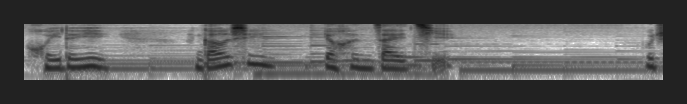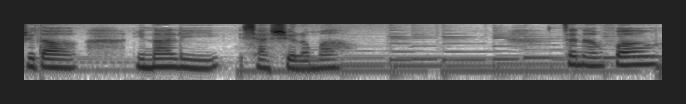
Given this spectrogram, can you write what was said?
回的意，很高兴又和你在一起。不知道你那里下雪了吗？在南方，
